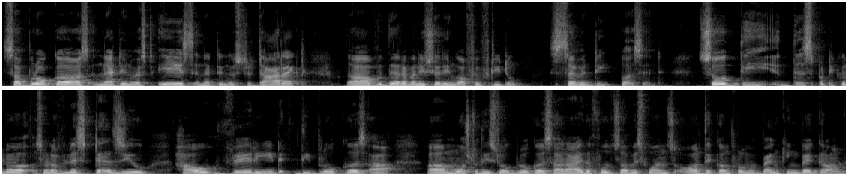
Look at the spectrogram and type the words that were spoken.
sub brokers, Net Invest Ace, Net Investor Direct, uh, with their revenue sharing of 50 to 70%. So the this particular sort of list tells you how varied the brokers are. Uh, most of these stock brokers are either full service ones or they come from a banking background.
